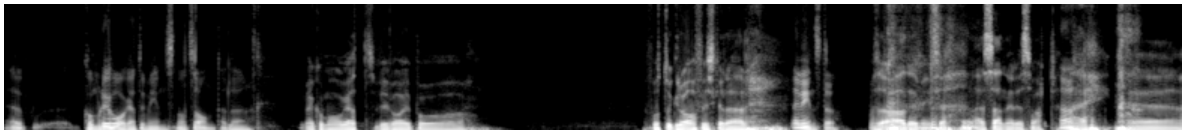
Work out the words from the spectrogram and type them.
Eh, Kommer du ihåg att du minns något sånt eller? Men jag kommer ihåg att vi var ju på Fotografiska där Det minns du? Alltså, ja det minns jag. Nej, sen är det svart. Ja. Nej. Eh,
